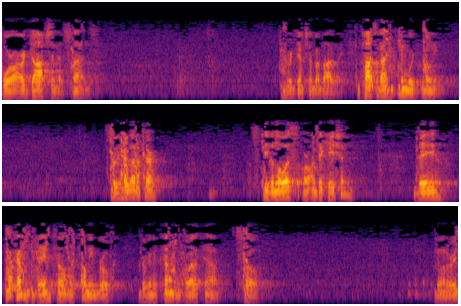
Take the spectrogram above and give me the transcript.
for our adoption as sons, the redemption of our bodily." He talks about inward groaning. So we have that up there. Steve and Lois are on vacation. They were coming today until the plumbing broke. They were going to come and go out of town. So, you want to read?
